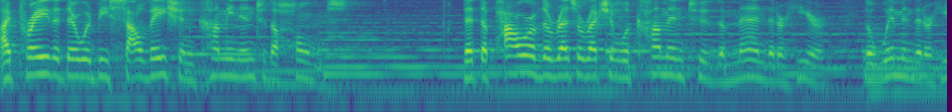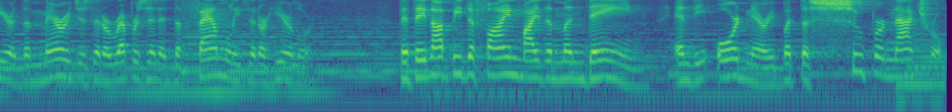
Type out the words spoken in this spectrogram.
I pray that there would be salvation coming into the homes, that the power of the resurrection would come into the men that are here, the women that are here, the marriages that are represented, the families that are here, Lord. That they not be defined by the mundane and the ordinary, but the supernatural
